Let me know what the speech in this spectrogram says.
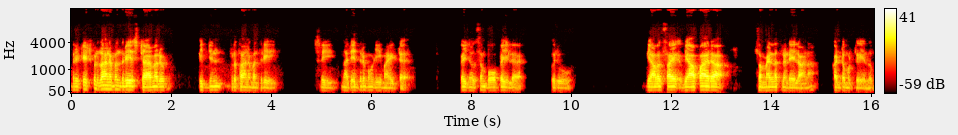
ബ്രിട്ടീഷ് പ്രധാനമന്ത്രി സ്റ്റാമറും ഇന്ത്യൻ പ്രധാനമന്ത്രി ശ്രീ നരേന്ദ്രമോദിയുമായിട്ട് കഴിഞ്ഞ ദിവസം ബോംബെയിൽ ഒരു വ്യാവസായ വ്യാപാര സമ്മേളനത്തിനിടയിലാണ് കണ്ടുമുട്ടിയതും.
